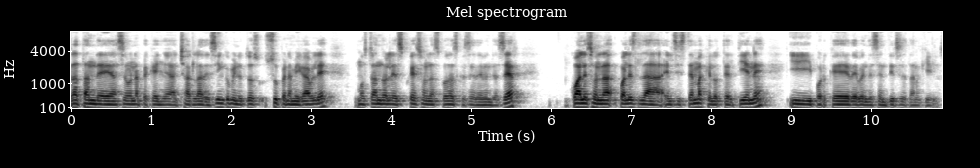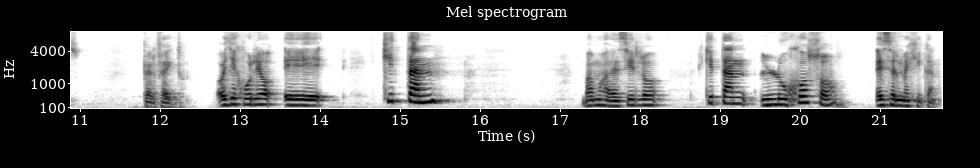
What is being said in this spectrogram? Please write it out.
tratan de hacer una pequeña charla de cinco minutos súper amigable, mostrándoles qué son las cosas que se deben de hacer, cuáles son la, cuál es la, el sistema que el hotel tiene y por qué deben de sentirse tranquilos. Perfecto. Oye, Julio, eh, ¿qué tan, vamos a decirlo, qué tan lujoso es el mexicano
